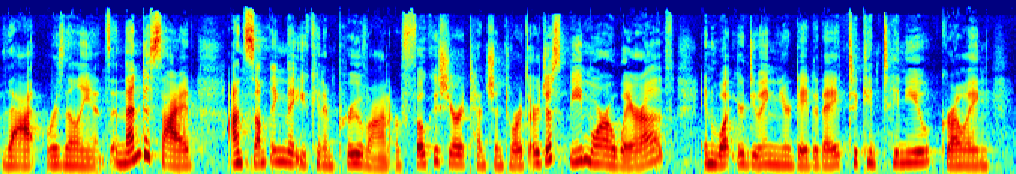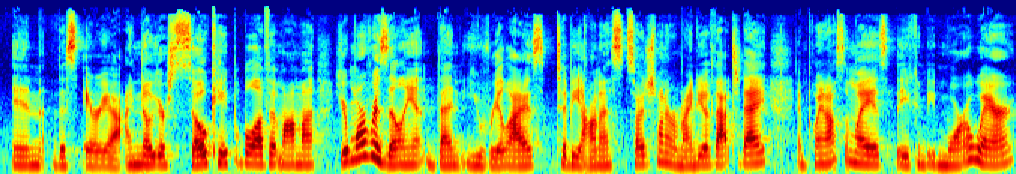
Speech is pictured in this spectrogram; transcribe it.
that resilience and then decide on something that you can improve on or focus your attention towards or just be more aware of in what you're doing in your day to day to continue growing in this area. I know you're so capable of it, mama. You're more resilient than you realize, to be honest. So I just want to remind you of that today and point out some ways that you can be more aware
